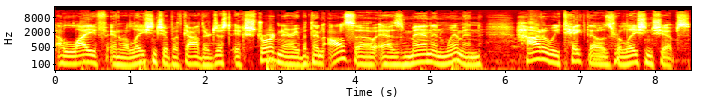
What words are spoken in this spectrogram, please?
a life and relationship with God. They're just extraordinary. But then also, as men and women, how do we take those relationships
